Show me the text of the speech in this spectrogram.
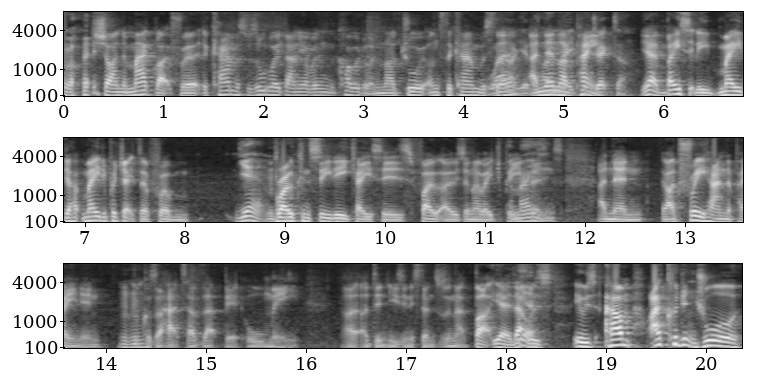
Right. Shine the mag light through it. The canvas was all the way down the other end of the corridor, and I'd draw it onto the canvas Wow, there, had and then I'd homemade paint. projector. Yeah, basically made a, made a projector from Yeah. mhm. broken CD cases, photos, and OHP Amazing. pens, and then I'd freehand the painting Mhm. because I had to have that bit all me. I, I didn't use any stencils on that, but yeah, that Yeah. was it. Was how I couldn't draw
